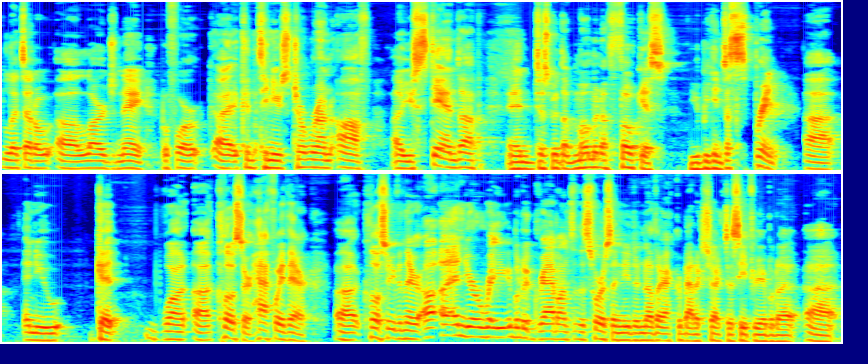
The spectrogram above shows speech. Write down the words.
lets out a, a large neigh before uh, it continues to run off. Uh, you stand up, and just with a moment of focus, you begin to sprint, uh, and you get one uh, closer, halfway there, uh, closer even there, uh, and you're able to grab onto this horse. I need another acrobatics check to see if you're able to uh,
